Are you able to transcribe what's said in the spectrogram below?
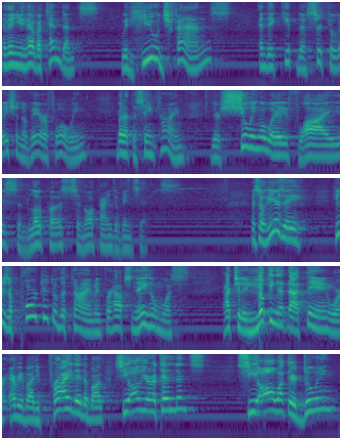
And then you have attendants with huge fans, and they keep the circulation of air flowing. But at the same time, they're shooing away flies and locusts and all kinds of insects. And so here's a Here's a portrait of the time, and perhaps Nahum was actually looking at that thing where everybody prided about, see all your attendants? See all what they're doing?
